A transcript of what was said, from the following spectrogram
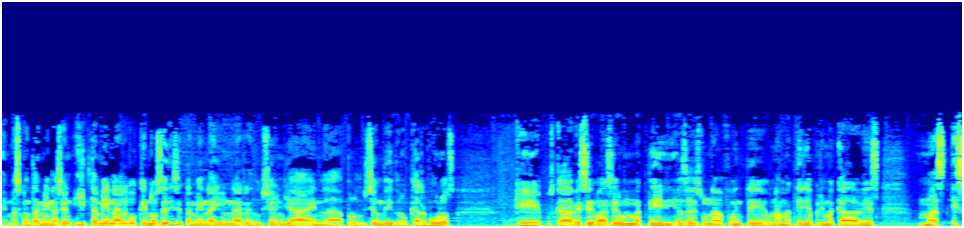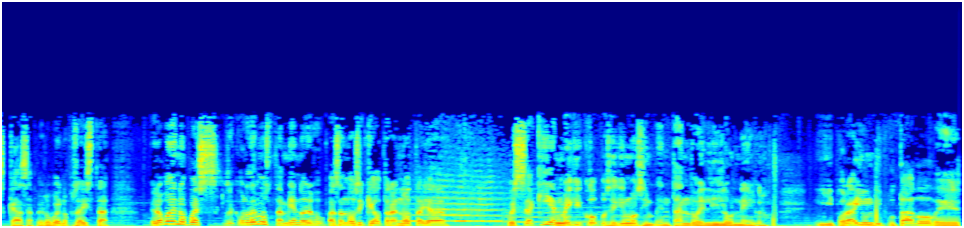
hay más contaminación y también algo que no se dice, también hay una reducción ya en la producción de hidrocarburos que pues cada vez se va a hacer un materia, o sea, es una fuente, una materia prima cada vez más escasa, pero bueno, pues ahí está. Pero bueno, pues recordemos también, pasando así que otra nota ya, pues aquí en México pues seguimos inventando el hilo negro. Y por ahí un diputado de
